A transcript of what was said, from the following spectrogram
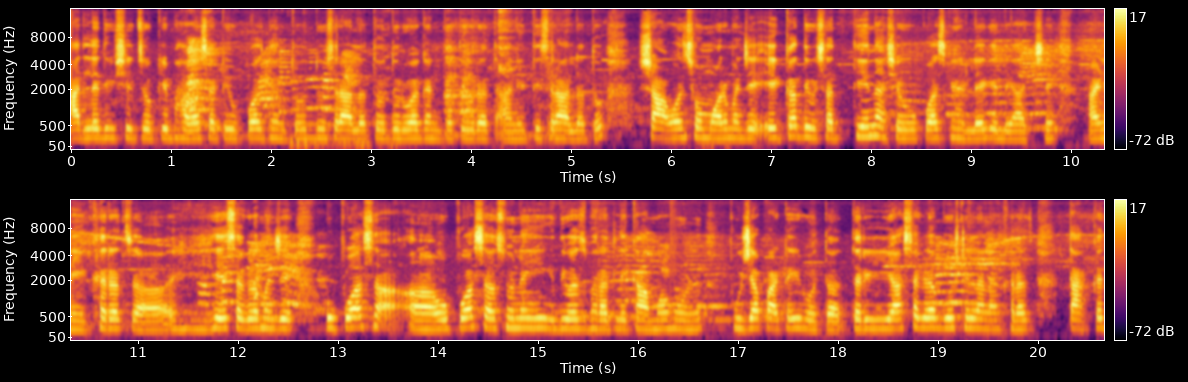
आदल्या दिवशी जो की भावासाठी उपवास धरतो दुसरा आला तो दुर्वा गणपती व्रत आणि तिसरा आला तो श्रावण सोमवार. म्हणजे एका दिवसात तीन असे उपवास घडले गेले आजचे. आणि खरंच हे सगळं म्हणजे उपवास उपवास असूनही दिवसभरातले कामं होऊन पूजापाठही होतं तरी या सगळ्या गोष्टीला ना खरंच ताकद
